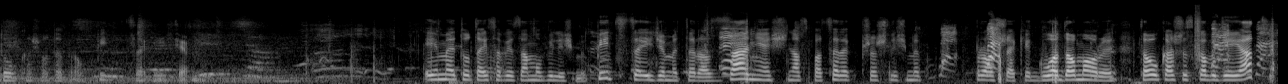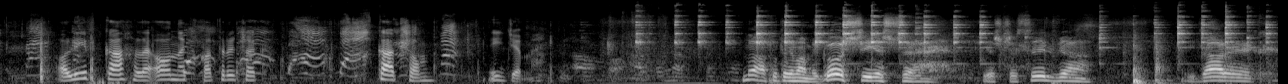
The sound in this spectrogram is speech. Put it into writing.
Tu Łukasz odebrał pizzę i idziemy. I my tutaj sobie zamówiliśmy pizzę, idziemy teraz zanieść. Na spacerek przeszliśmy. Proszę, jakie głodomory. To Łukasz wszystko będzie jadł? Oliwka, Leonek, Patryczek skaczą. Idziemy. No a tutaj mamy gości jeszcze. Jeszcze Sylwia i Darek.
